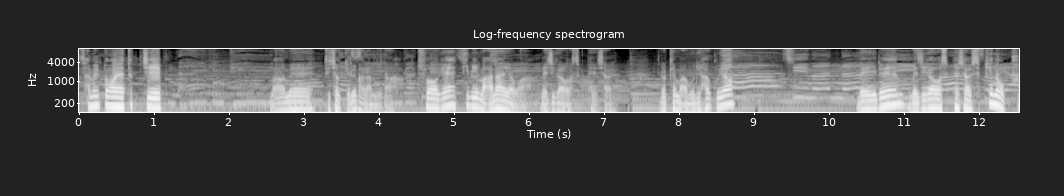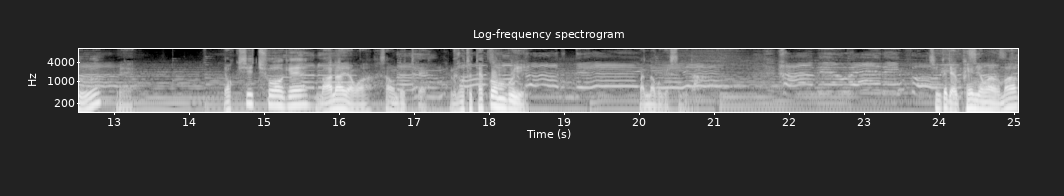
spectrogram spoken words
3일 동안의 특집 마음에 드셨기를 바랍니다. 추억의 TV 만화 영화 Magic Hour Special 이렇게 마무리하고요. 내일은 Magic Hour Special spin-off 예. 역시 추억의 만화 영화 사운드 트랙 로보트 태권브이 만나보겠습니다. 지금까지 FM 영화 음악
